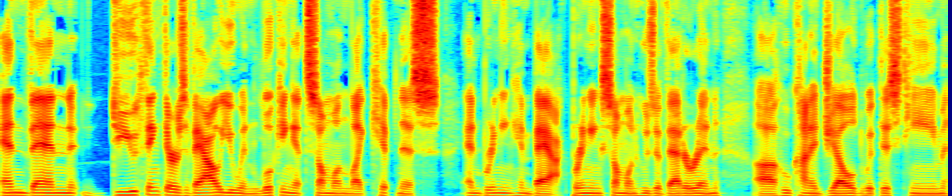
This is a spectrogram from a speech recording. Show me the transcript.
And then, do you think there's value in looking at someone like Kipnis and bringing him back, bringing someone who's a veteran uh, who kind of gelled with this team,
